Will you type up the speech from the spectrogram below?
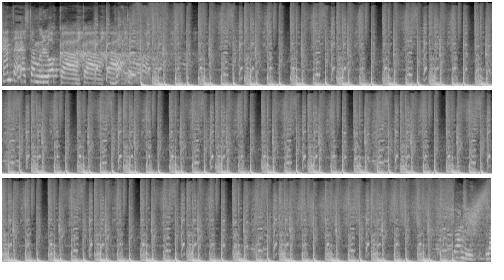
gente está muy loca. What the fuck?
